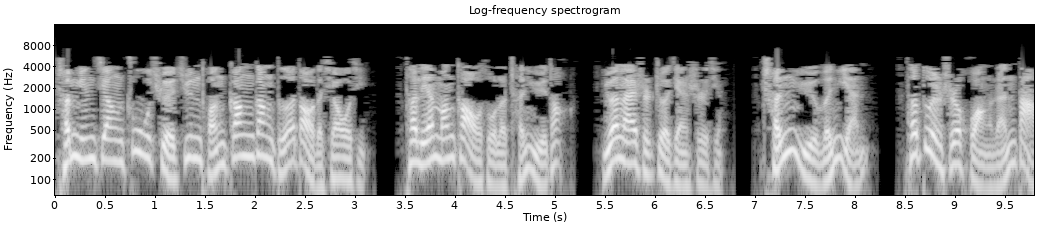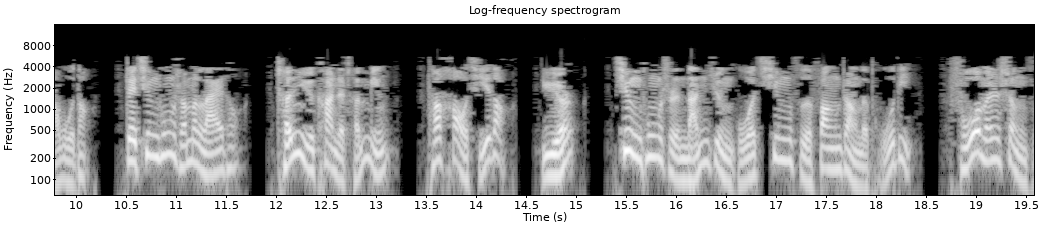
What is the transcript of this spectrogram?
陈明将朱雀军团刚刚得到的消息，他连忙告诉了陈宇道：“原来是这件事情。”陈宇闻言，他顿时恍然大悟道。这青通什么来头？陈宇看着陈明，他好奇道：“雨儿，青通是南郡国青寺方丈的徒弟，佛门圣子，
